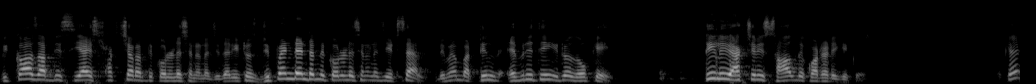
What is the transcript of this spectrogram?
because of the CI structure of the correlation energy that it was dependent on the correlation energy itself. Remember, till everything it was okay, till you actually solve the quadratic equation, okay,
